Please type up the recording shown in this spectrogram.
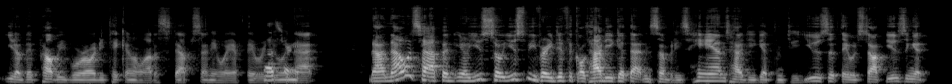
you know, they probably were already taking a lot of steps anyway if they were That's doing right. that. Now, now it's happened, you know, you, so it used to be very difficult. How do you get that in somebody's hands? How do you get them to use it? They would stop using it.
